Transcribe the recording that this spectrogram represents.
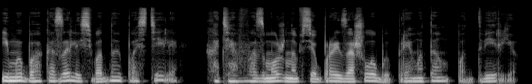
И мы бы оказались в одной постели, хотя, возможно, все произошло бы прямо там, под дверью.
